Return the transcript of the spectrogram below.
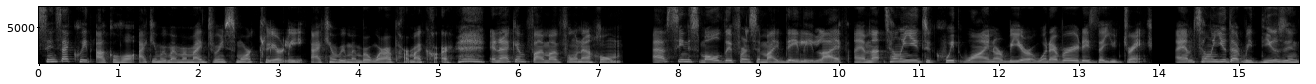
Since I quit alcohol, I can remember my dreams more clearly. I can remember where I park my car, and I can find my phone at home. I've seen a small difference in my daily life. I am not telling you to quit wine or beer or whatever it is that you drink. I am telling you that reducing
